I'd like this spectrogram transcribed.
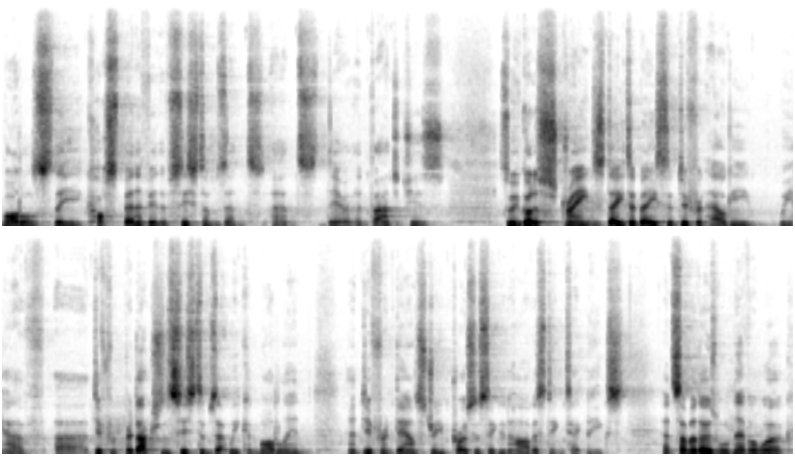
models the cost benefit of systems and, and their advantages. So we've got a strains database of different algae. We have uh, different production systems that we can model in and different downstream processing and harvesting techniques. And some of those will never work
